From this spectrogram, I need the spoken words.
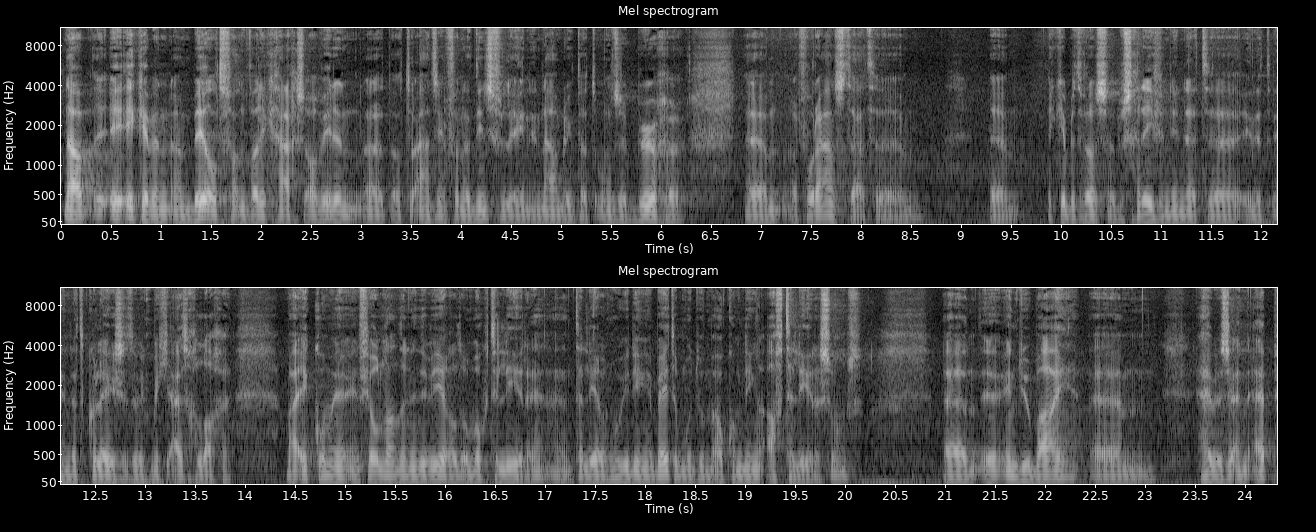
Nou, ik heb een, een beeld van wat ik graag zou willen uh, ten aanzien van de dienstverlening, namelijk dat onze burger um, vooraan staat. Um, um, ik heb het wel eens eh, beschreven in het, uh, in het, in het college, toen heb ik een beetje uitgelachen. Maar ik kom in veel landen in de wereld om ook te leren. En te leren hoe je dingen beter moet doen, maar ook om dingen af te leren soms. Uh, in Dubai um, hebben ze een app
